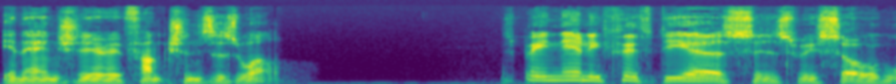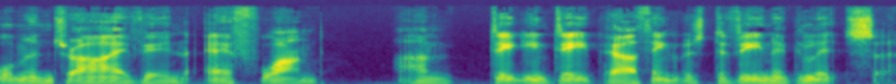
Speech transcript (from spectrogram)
in engineering functions as well. It's been nearly 50 years since we saw a woman drive in F1. I'm digging deeper. I think it was Divina Galica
